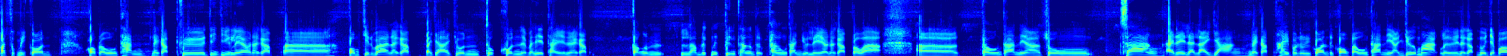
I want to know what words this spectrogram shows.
ประสบนิกรของพระองค์ท่านนะครับ คือจริงๆแล้วนะครับผมคิดว่านะครับประชาชนทุกคนในประเทศไทยนะครับ ต้องล้ำลึกนึกถึงท่านพระองค์ท่านอยู่แล้วนะครับ เพราะว่าพระองค์ท่านเนี่ยทรง สร้างอะไรหลาย ๆ อย่างนะครับให้ประชากรของพระองค์ท่านเนี่ยเยอะมากเลยนะครับโดยเฉพาะ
